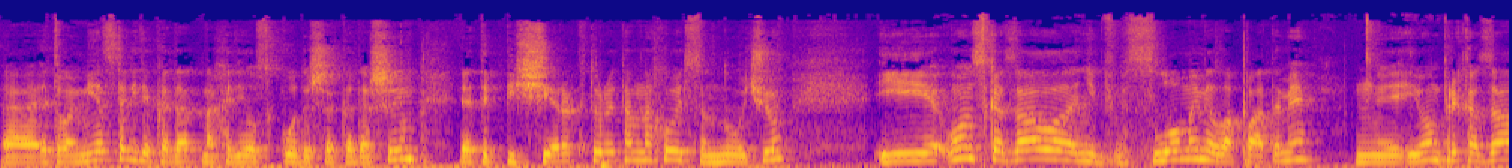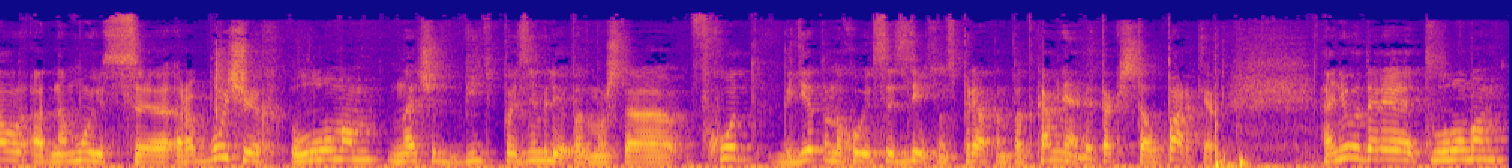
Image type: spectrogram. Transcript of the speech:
этого места, где когда-то находился Кодыша Кадашим. Это пещера, которая там находится ночью. И он сказал они, сломами, лопатами, и он приказал одному из рабочих ломом значит, бить по земле, потому что вход где-то находится здесь, он спрятан под камнями, так считал Паркер. Они ударяют ломом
